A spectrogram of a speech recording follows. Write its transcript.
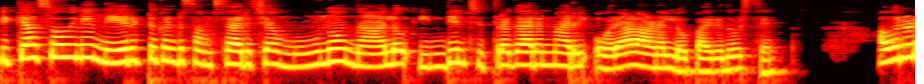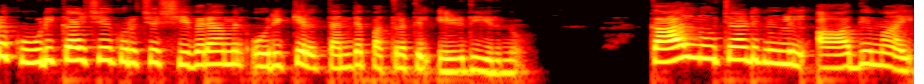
പിക്കാസോവിനെ നേരിട്ട് കണ്ട് സംസാരിച്ച മൂന്നോ നാലോ ഇന്ത്യൻ ചിത്രകാരന്മാരിൽ ഒരാളാണല്ലോ പരിതോഷ് സെൻ. അവരുടെ കൂടിക്കാഴ്ചയെക്കുറിച്ച് ശിവരാമൻ ഒരിക്കൽ തന്റെ പത്രത്തിൽ എഴുതിയിരുന്നു. കാൽ നൂറ്റാണ്ടിനുള്ളിൽ ആദ്യമായി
